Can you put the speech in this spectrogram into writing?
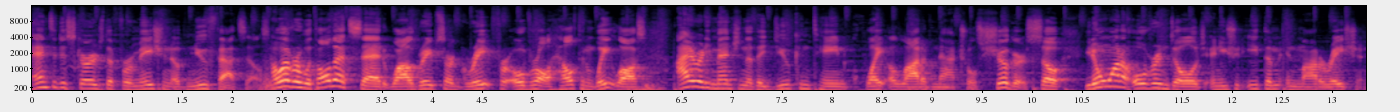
and to discourage the formation of new fat cells. However, with all that said, while grapes are great for overall health and weight loss, I already mentioned that they do contain quite a lot of natural sugars. So you don't wanna overindulge and you should eat them in moderation.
